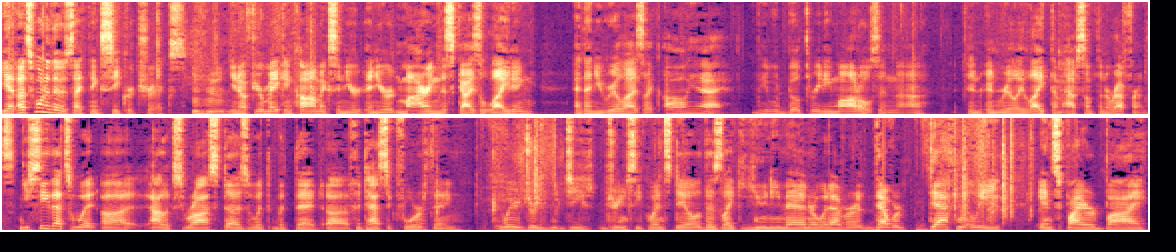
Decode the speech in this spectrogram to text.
Yeah, that's one of those I think secret tricks. Mm-hmm. You know, if you're making comics and you're and you're admiring this guy's lighting, and then you realize like, oh yeah, he would build 3D models and uh, and, and really light them, have something to reference. You see, that's what uh, Alex Ross does with with that uh, Fantastic Four thing. Weird dream, dream sequence deal. Those like uni men or whatever that were definitely inspired by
